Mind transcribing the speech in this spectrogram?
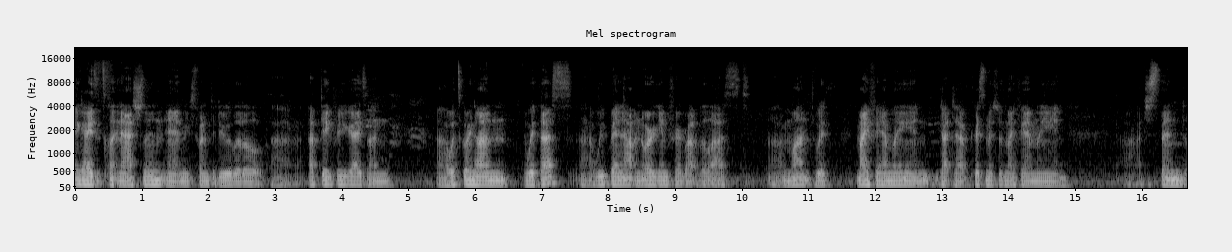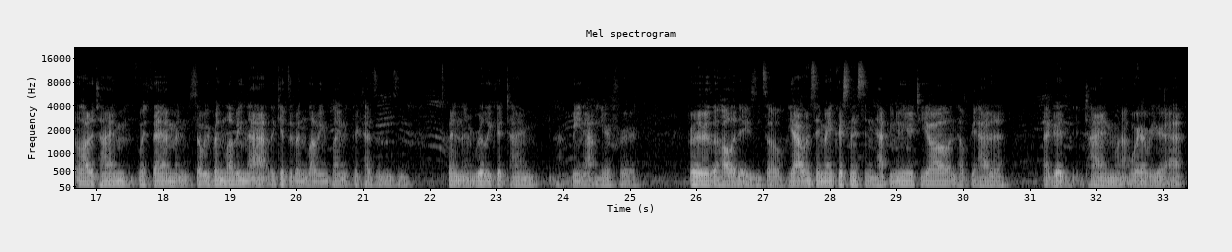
Hey guys, it's Clinton Ashlyn, and we just wanted to do a little uh, update for you guys on uh, what's going on with us. Uh, we've been out in Oregon for about the last uh, month with my family and got to have Christmas with my family and uh, just spend a lot of time with them. And so we've been loving that. The kids have been loving playing with their cousins, and it's been a really good time uh, being out here for for the holidays. And so, yeah, I want to say Merry Christmas and Happy New Year to y'all, and hope you had a, a good time uh, wherever you're at.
